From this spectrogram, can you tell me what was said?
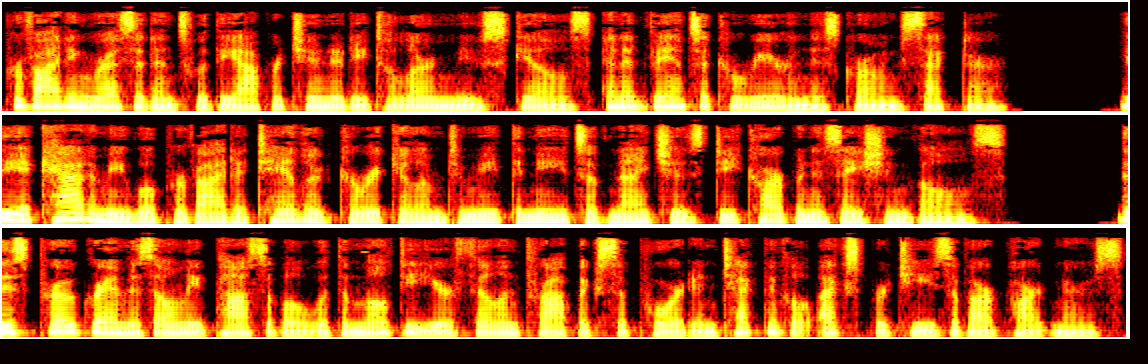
providing residents with the opportunity to learn new skills and advance a career in this growing sector. The Academy will provide a tailored curriculum to meet the needs of NYCHA's decarbonization goals. This program is only possible with the multi year philanthropic support and technical expertise of our partners.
